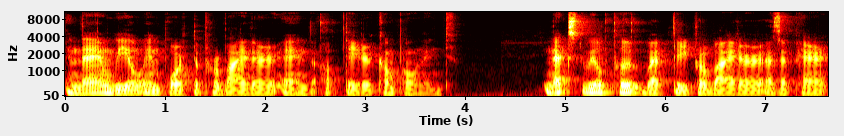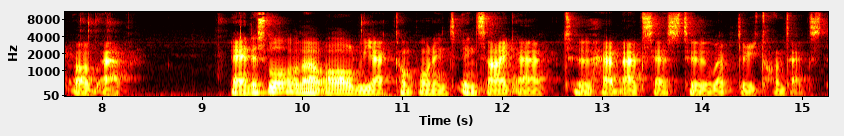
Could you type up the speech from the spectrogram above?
And then we'll import the provider and the updater component. Next, we'll put Web3 provider as a parent of app. And this will allow all React components inside app to have access to Web3 context.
